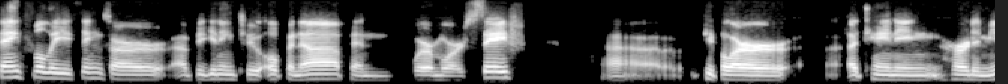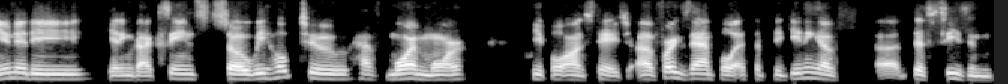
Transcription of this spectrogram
thankfully, things are uh, beginning to open up and we're more safe. Uh, people are attaining herd immunity, getting vaccines. So we hope to have more and more people on stage. Uh, for example, at the beginning of this season,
